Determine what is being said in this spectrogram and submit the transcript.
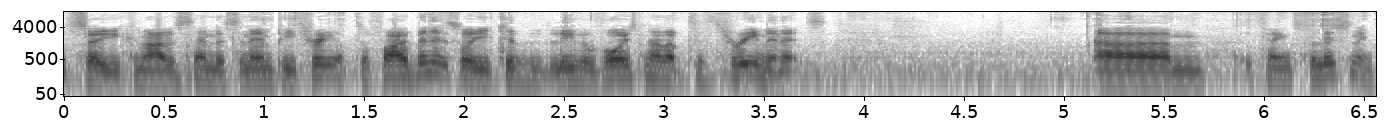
So you can either send us an MP3 up to five minutes or you can leave a voicemail up to three minutes. Um, thanks for listening.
